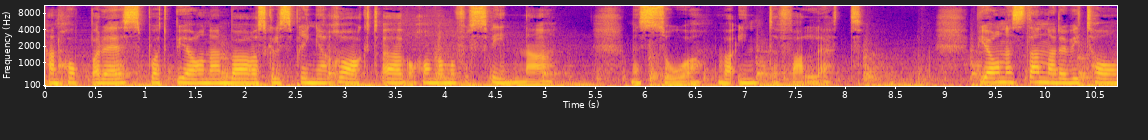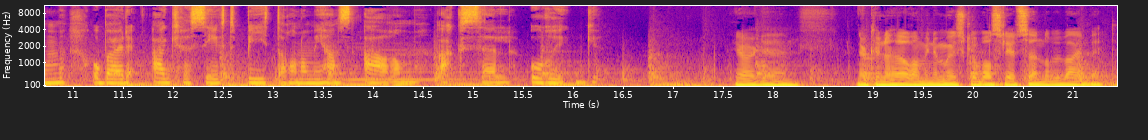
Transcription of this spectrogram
Han hoppades på att björnen bara skulle springa rakt över honom och försvinna. Men så var inte fallet. Björnen stannade vid Tom och började aggressivt bita honom i hans arm, axel och rygg. Jag, eh, jag kunde höra mina muskler bara slet sönder vid varje bett.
